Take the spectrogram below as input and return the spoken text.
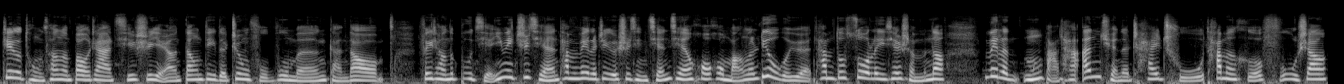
这个桶仓的爆炸其实也让当地的政府部门感到非常的不解，因为之前他们为了这个事情前前后后忙了六个月，他们都做了一些什么呢？为了能把它安全的拆除，他们和服务商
